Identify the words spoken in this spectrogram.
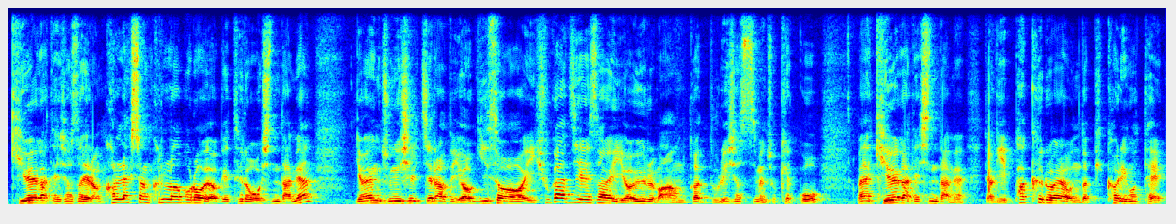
기회가 되셔서 이런 컬렉션 클럽으로 여기 들어오신다면 여행 중이실지라도 여기서 이 휴가지에서의 여유를 마음껏 누리셨으면 좋겠고 만약 기회가 되신다면 여기 파크로얄 온더 피커링 호텔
